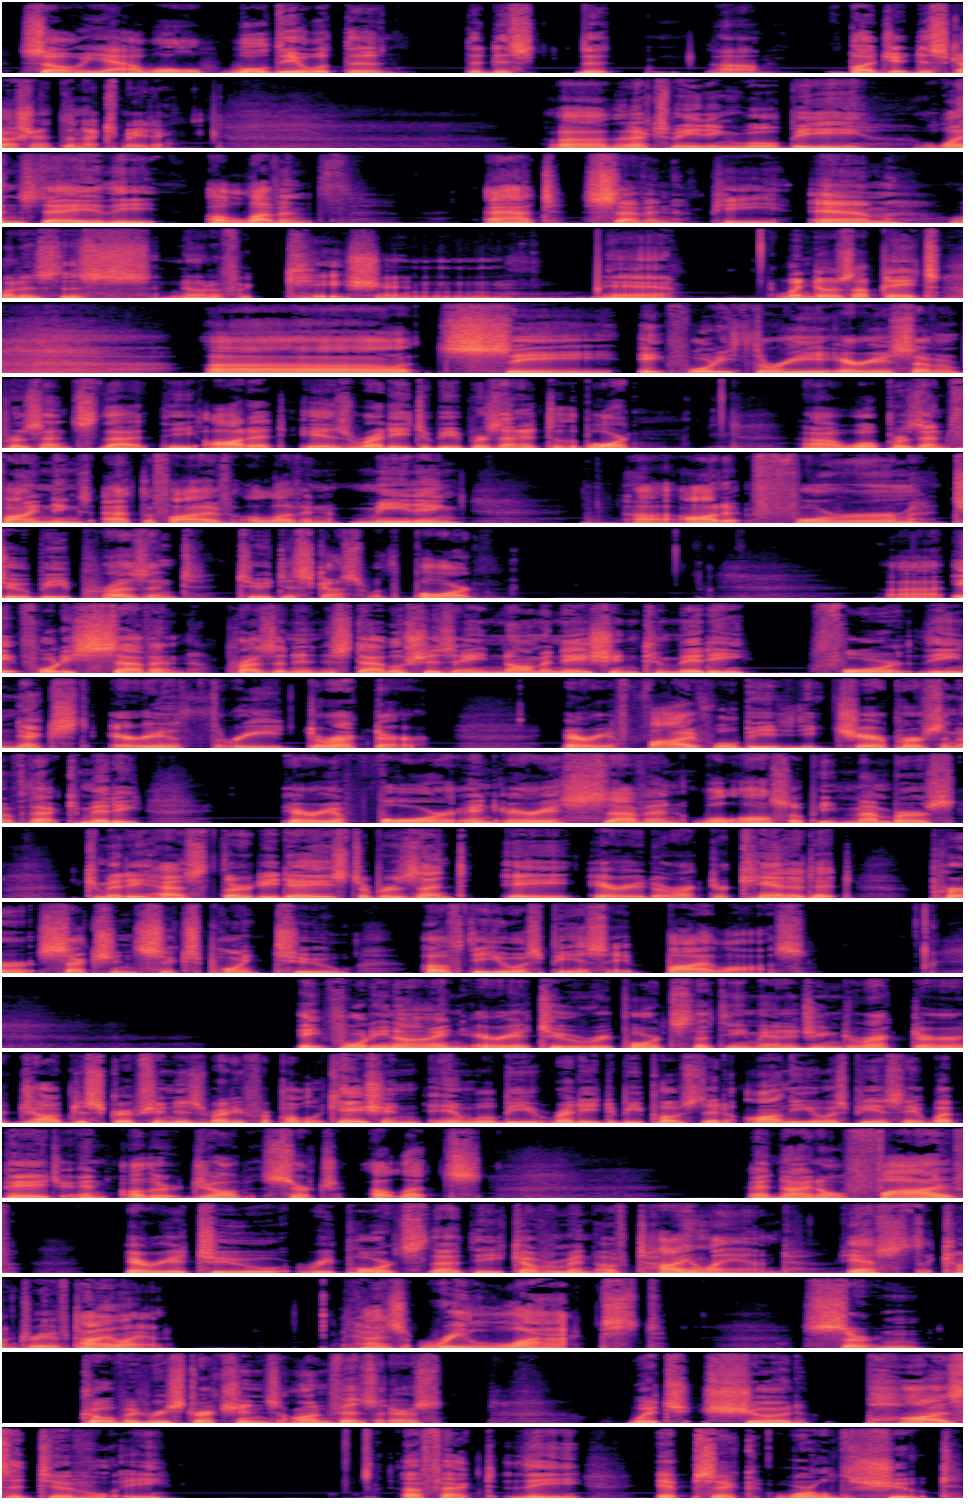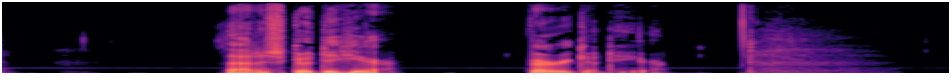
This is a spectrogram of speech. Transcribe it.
So yeah, we'll we'll deal with the the dis, the um, budget discussion at the next meeting. Uh, the next meeting will be Wednesday, the 11th at 7 p.m. What is this notification? Yeah, Windows updates. Uh, let's see. 843 Area 7 presents that the audit is ready to be presented to the board. Uh, we'll present findings at the 511 meeting. Uh, audit firm to be present to discuss with board. Uh, 847, President establishes a nomination committee for the next Area 3 director. Area 5 will be the chairperson of that committee. Area 4 and Area 7 will also be members. Committee has 30 days to present a area director candidate per Section 6.2 of the USPSA bylaws. 849 Area 2 reports that the managing director job description is ready for publication and will be ready to be posted on the USPSA webpage and other job search outlets. At 905, Area 2 reports that the government of Thailand, yes, the country of Thailand, has relaxed certain COVID restrictions on visitors, which should positively affect the IPSC World Shoot. That is good to hear. Very good to hear.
